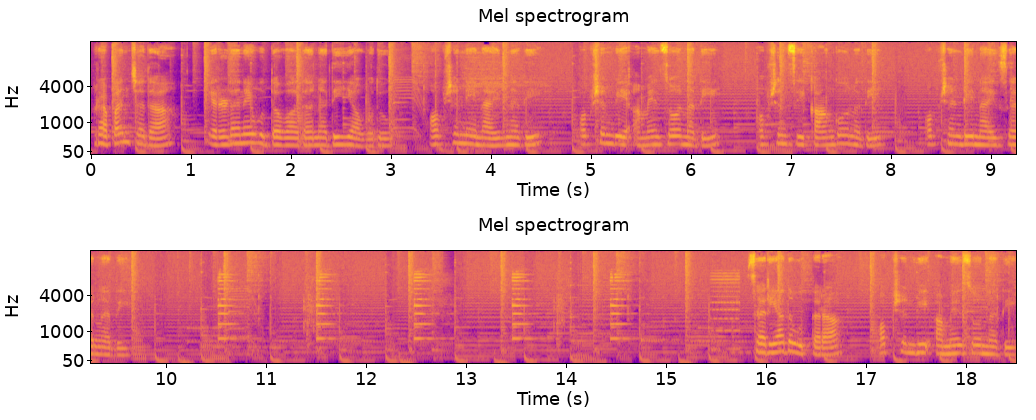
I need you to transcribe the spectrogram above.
ಪ್ರಪಂಚದ ಎರಡನೇ ಉದ್ದವಾದ ನದಿ ಯಾವುದು? ಆಪ್ಷನ್ ಎ ನೈಲ್ ನದಿ ಆಪ್ಷನ್ ಬಿ ಅಮೆಝಾನ್ ನದಿ ಆಪ್ಷನ್ ಸಿ ಕಾಂಗೋ ನದಿ ಆಪ್ಷನ್ ಡಿ ನೈಜರ್ ನದಿ. ಸರಿಯಾದ ಉತ್ತರ ಆಪ್ಷನ್ ಬಿ ಅಮೆಝಾನ್ ನದಿ.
